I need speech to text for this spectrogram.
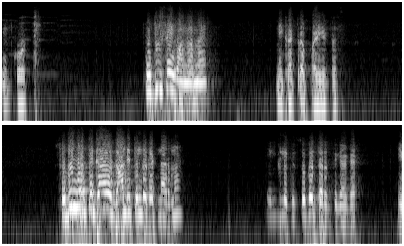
உன் கோட் புதுசை வாங்காம நீ கட்டுற பழைய ட்ரெஸ் சுதந்திரத்துக்காக காந்தி துண்டு கட்டினாருன்னா? எங்களுக்கு சுதந்திரத்துக்காக நீ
